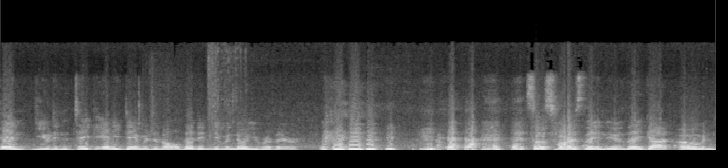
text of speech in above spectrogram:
and you didn't take any damage at all. They didn't even know you were there. so as far as they knew, they got owned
